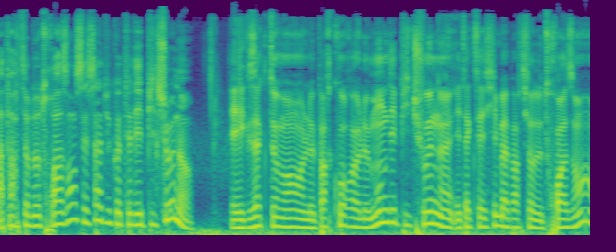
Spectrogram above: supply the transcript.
à partir de 3 ans, c'est ça, du côté des pitchouns Exactement. Le parcours Le Monde des Pitchouns est accessible à partir de 3 ans.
